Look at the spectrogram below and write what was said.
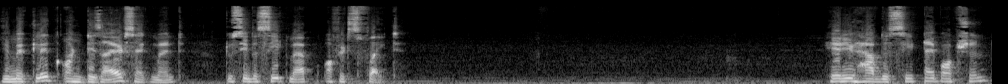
you may click on desired segment to see the seat map of its flight. Here you have the seat type option.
